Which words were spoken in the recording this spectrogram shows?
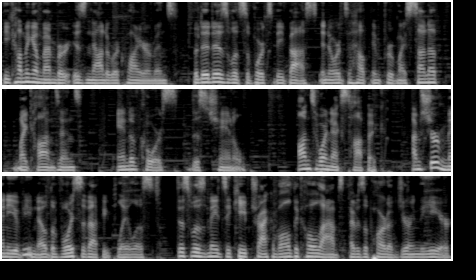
Becoming a member is not a requirement, but it is what supports me best in order to help improve my setup, my content, and of course, this channel. On to our next topic. I'm sure many of you know the Voice of Epi playlist. This was made to keep track of all the collabs I was a part of during the year.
